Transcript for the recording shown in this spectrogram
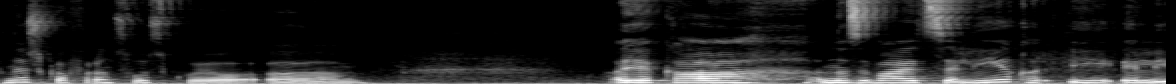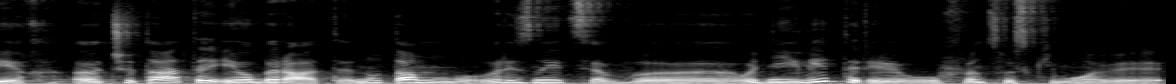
книжка французькою, яка називається Ліг і Еліг читати і обирати. Ну там різниця в одній літері у французькій мові,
